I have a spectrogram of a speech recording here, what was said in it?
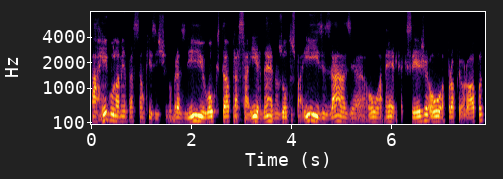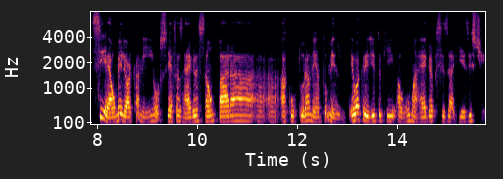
a regulamentação que existe no Brasil ou que está para sair, né, nos outros países, Ásia ou América que seja, ou a própria Europa, se é o melhor caminho ou se essas regras são para aculturamento mesmo. Eu acredito que alguma regra precisaria existir.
